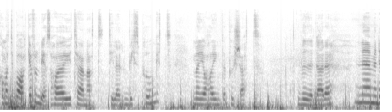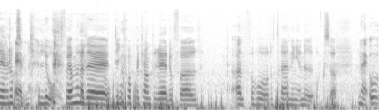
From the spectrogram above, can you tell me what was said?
komma tillbaka från det så har jag ju tränat till en viss punkt men jag har inte pushat vidare. Nej men det är väl också Än. klokt för jag menar det, din kropp är kanske inte redo för allt för hård träning nu också. Nej, och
